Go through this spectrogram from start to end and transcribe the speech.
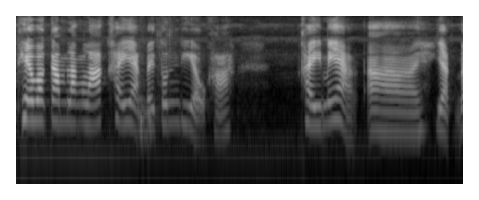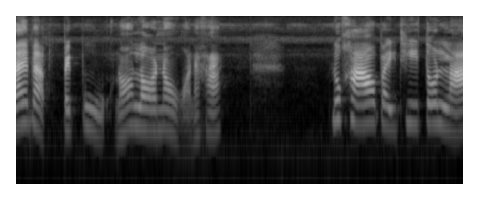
เทวกรรมลังรักใครอยากได้ต้นเดี่ยวคะ ใครไม่อยากอาอยากได้แบบไปปลูกเนาะรอหน่อนะคะ ลูกค้าเอาไปที่ต้นละ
